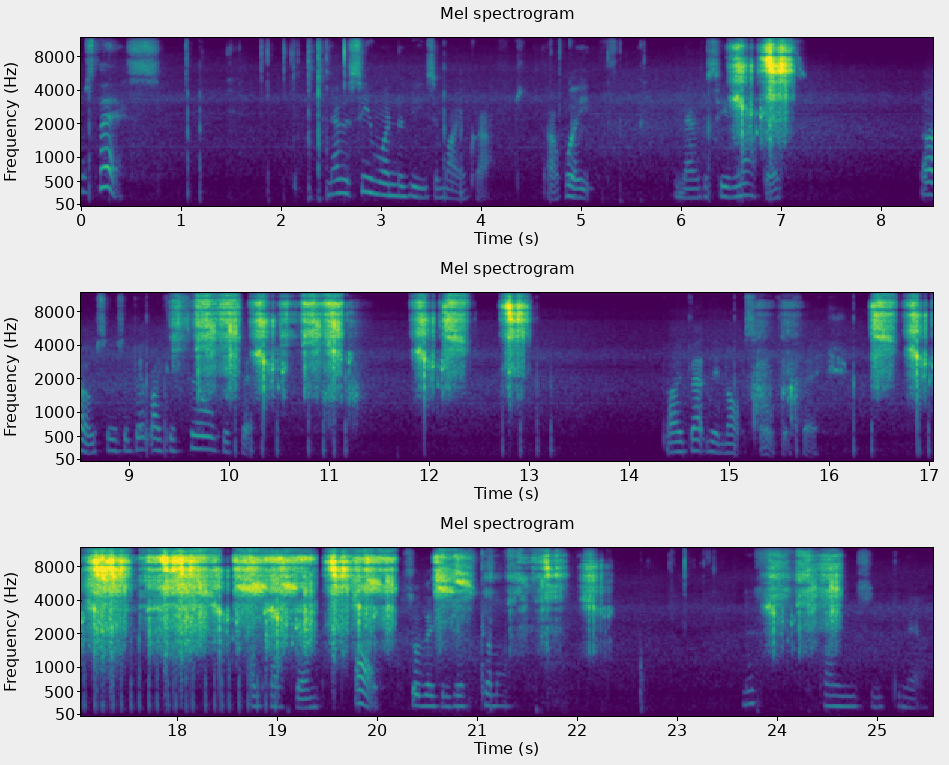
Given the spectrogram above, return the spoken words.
what's this? Never seen one of these in Minecraft. Oh wait. Never seen lapis. Oh, so it's a bit like a silverfish. But I bet they're not silverfish. Them. Oh, so they can just come out. Let's find something else.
